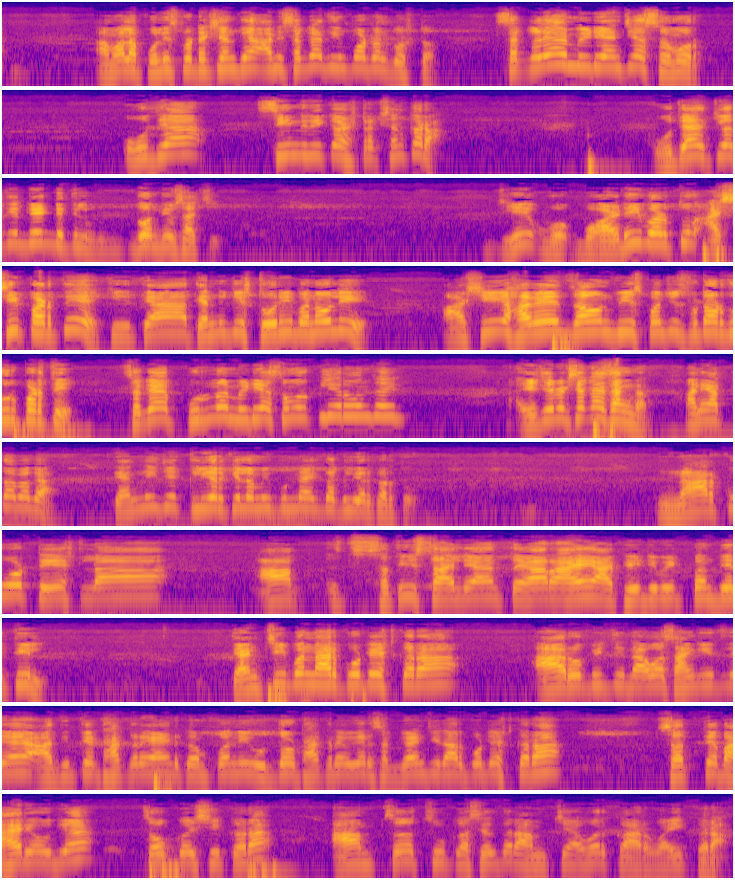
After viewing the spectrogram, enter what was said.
आम्हाला पोलीस प्रोटेक्शन द्या. आणि सगळ्यात इम्पॉर्टंट गोष्ट सगळ्या मीडियांच्या समोर उद्या सीन रिकन्स्ट्रक्शन करा. उद्या किंवा ते डेट देतील दोन दिवसाची. जी बॉडी वरतून अशी पडते की त्या त्यांनी जी स्टोरी बनवली अशी हवेत जाऊन वीस पंचवीस फुटावर दूर पडते. सगळ्या पूर्ण मीडिया समोर क्लिअर होऊन जाईल. याच्यापेक्षा काय सांगणार? आणि आता बघा त्यांनी जे क्लिअर केलं मी पुन्हा एकदा क्लिअर करतो. नार्को टेस्टला आ सतीश साल्यान तयार आहे ॲफिडेव्हिट पण देतील. त्यांची पण नार्को टेस्ट करा. आरोपीची नावं सांगितली आहे. आदित्य ठाकरे अँड कंपनी उद्धव ठाकरे वगैरे सगळ्यांची नार्को टेस्ट करा. सत्य बाहेर येऊ द्या. चौकशी करा. आमचं चूक असेल तर आमच्यावर कारवाई करा.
